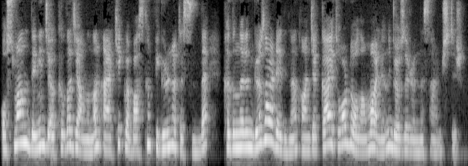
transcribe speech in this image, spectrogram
Osmanlı denince akılda canlanan erkek ve baskın figürün ötesinde kadınların göz ardı edilen ancak gayet orada olan varlığını gözler önüne sermiştir.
